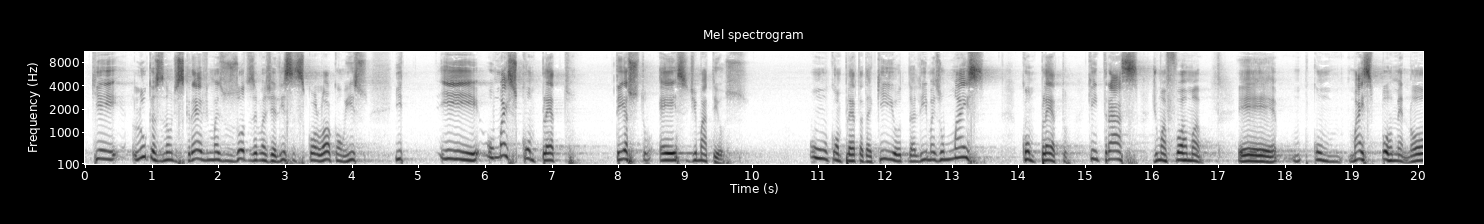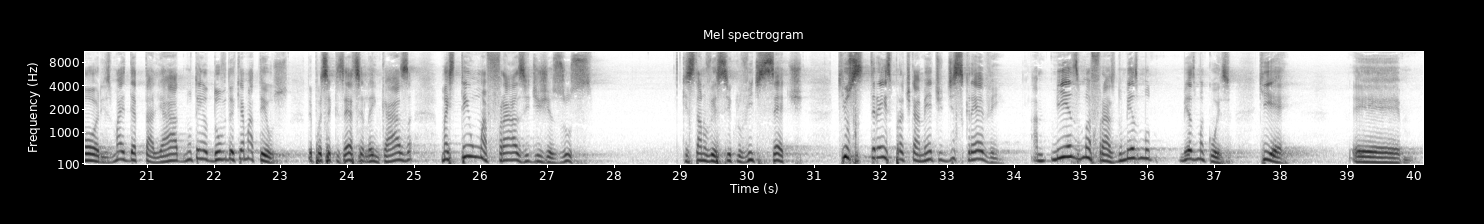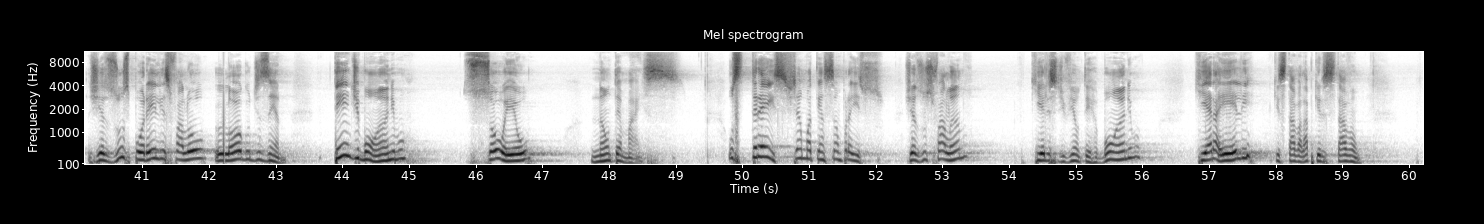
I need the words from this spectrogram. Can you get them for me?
que Lucas não descreve, mas os outros evangelistas colocam isso, e, o mais completo texto é esse de Mateus. Um completa daqui, outro dali, mas o mais completo, quem traz de uma forma é, com mais pormenores, mais detalhado, não tenho dúvida que é Mateus. Depois, se você quiser, você lê em casa. Mas tem uma frase de Jesus, que está no versículo 27, que os três praticamente descrevem a mesma frase, do mesmo mesma coisa que é, é Jesus, porém, lhes falou logo dizendo: Tende bom ânimo, sou eu, não temais. Os três chamam atenção para isso. Jesus falando que eles deviam ter bom ânimo, que era ele que estava lá, porque eles estavam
